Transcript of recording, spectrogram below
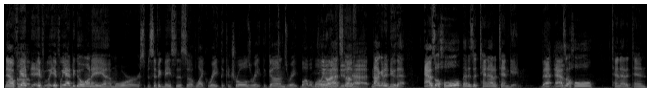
Now, if we had Um, if we, if we had to go on a uh, more specific basis of like rate the controls, rate the guns, rate blah blah blah, We don't that have to do stuff, that. not going to do that. As a whole, that is a ten out of ten game. That Yeah. as a whole, ten out of ten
